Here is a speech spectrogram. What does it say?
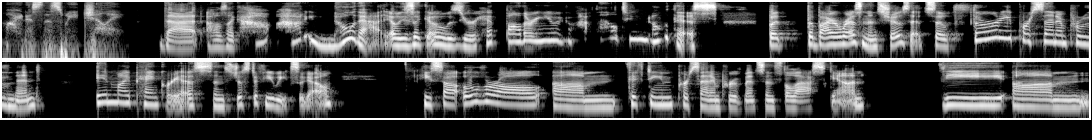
minus the sweet chili that I was like, how, how do you know that? I was like, oh, is your hip bothering you? Go, how the hell do you know this? But the bioresonance shows it. So 30% improvement in my pancreas since just a few weeks ago. He saw overall um, 15% improvement since the last scan. The um,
